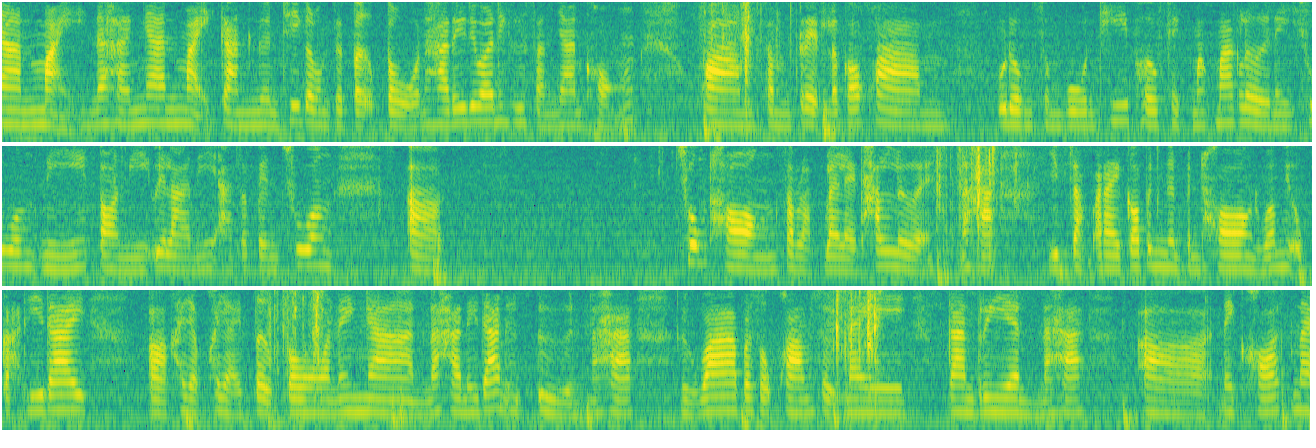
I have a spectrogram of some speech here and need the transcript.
งานใหม่นะคะงานใหม่การเงินที่กำลังจะเติบโตนะคะเรียกได้ว่านี่คือสัญญาณของความสำเร็จแล้วก็ความอุดมสมบูรณ์ที่เพอร์เฟกมาก ๆ เลยในช่วงนี้ตอนนี้เวลานี้อาจจะเป็นช่วงช่วงทองสำหรับหลาย ๆ ท่านเลยนะคะ หยิบจับอะไรก็เป็นเงินเป็นทอง หรือว่ามีโอกาสที่ได้ ขยับขยายเติบโตในงานนะคะในด้านอื่นๆนะคะหรือว่าประสบความสำเร็จในการเรียนนะคะในคอร์สใน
